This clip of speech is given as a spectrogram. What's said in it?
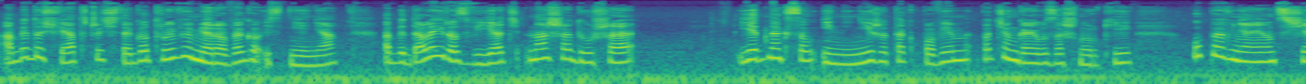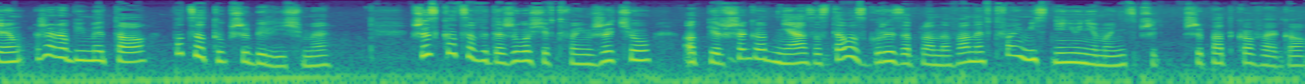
aby doświadczyć tego trójwymiarowego istnienia, aby dalej rozwijać nasze dusze. Jednak są inni, że tak powiem, pociągają za sznurki, upewniając się, że robimy to, po co tu przybyliśmy. Wszystko, co wydarzyło się w Twoim życiu od pierwszego dnia, zostało z góry zaplanowane. W Twoim istnieniu nie ma nic przy- przypadkowego.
